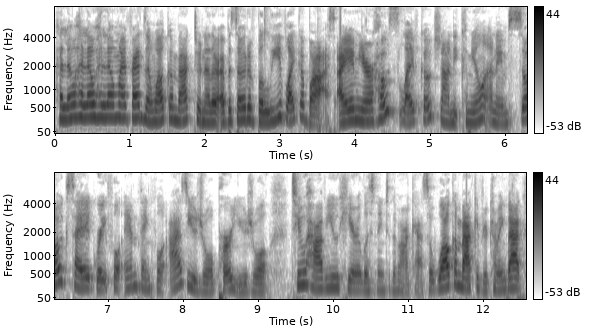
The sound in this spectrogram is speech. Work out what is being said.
Hello, hello, hello, my friends, and welcome back to another episode of Believe Like a Boss. I am your host, life coach Nandi Camille, and I am so excited, grateful, and thankful, as usual, per usual, to have you here listening to the podcast. So, welcome back if you're coming back.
